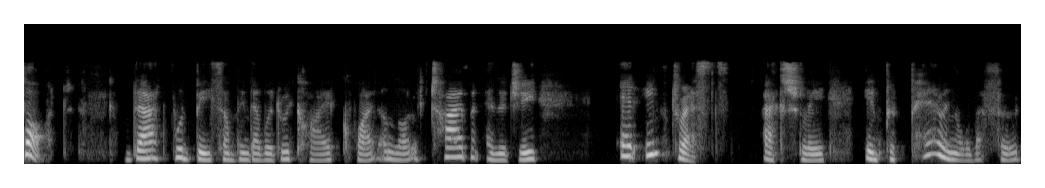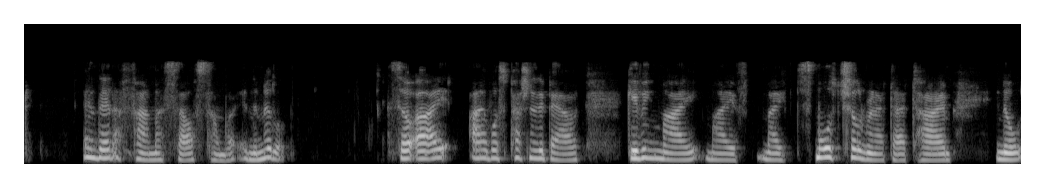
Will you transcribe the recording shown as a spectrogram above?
But that would be something that would require quite a lot of time and energy and interest actually in preparing all that food. And then I found myself somewhere in the middle. So I, I was passionate about giving my my my small children at that time you know,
